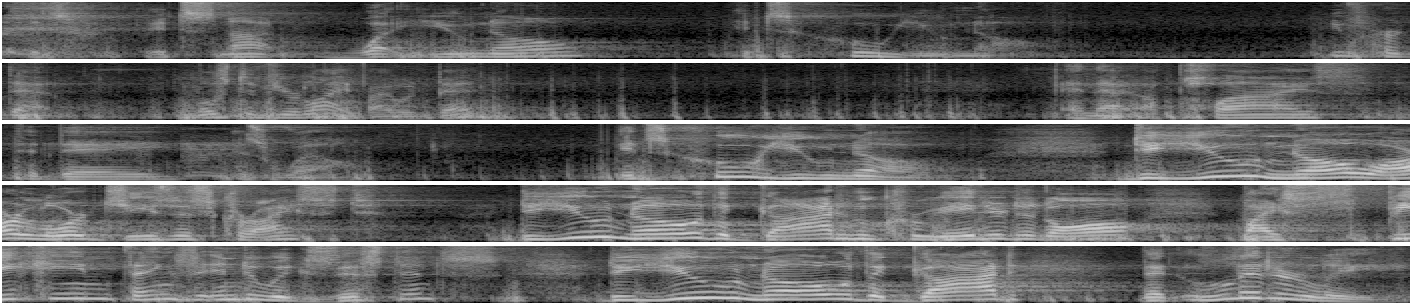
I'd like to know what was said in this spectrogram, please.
It's, it's not what you know, it's who you know. You've heard that most of your life, I would bet. And that applies today as well. It's who you know. Do you know our Lord Jesus Christ? Do you know the God who created it all by speaking things into existence? Do you know the God that literally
